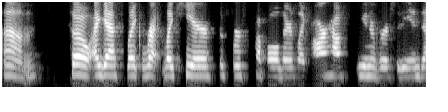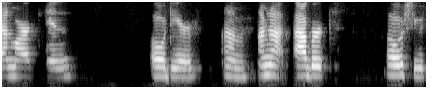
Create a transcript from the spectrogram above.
Um, so I guess like right, like here, the first couple, there's like Aarhus University in Denmark and oh dear, um, I'm not Abert. Oh shoot.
